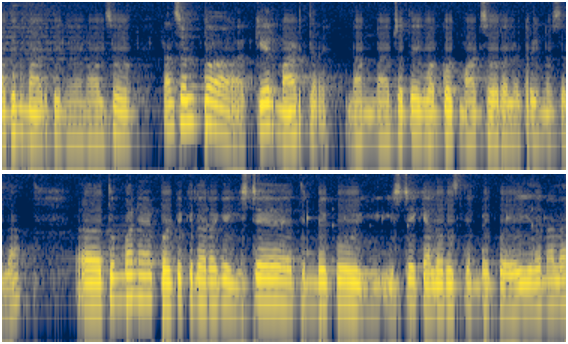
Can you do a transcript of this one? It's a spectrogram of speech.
ಅದನ್ನು ಮಾಡ್ತೀನಿ. ನಾನು ಆಲ್ಸೋ ನಾನು ಸ್ವಲ್ಪ ಕೇರ್ ಮಾಡ್ತಾರೆ. ನನ್ನ ಜೊತೆಗೆ ವರ್ಕೌಟ್ ಮಾಡಿಸೋರಲ್ಲ ಟ್ರೈನರ್ಸ್ ಎಲ್ಲ. ತುಂಬಾ ಪರ್ಟಿಕ್ಯುಲರಾಗಿ ಇಷ್ಟೇ ತಿನ್ನಬೇಕು ಇಷ್ಟೇ ಕ್ಯಾಲೋರೀಸ್ ತಿನ್ನಬೇಕು ಇದನ್ನೆಲ್ಲ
